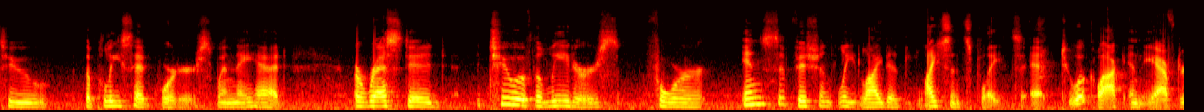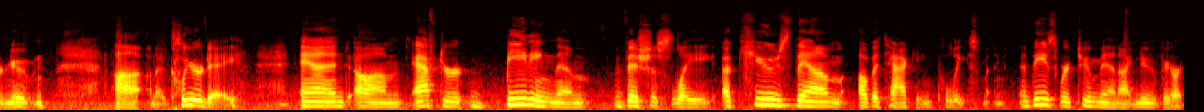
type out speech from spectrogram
to the police headquarters when they had arrested two of the leaders for insufficiently lighted license plates at 2 o'clock in the afternoon uh, on a clear day. And um, after beating them viciously, accused them of attacking policemen. And these were two men I knew very,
